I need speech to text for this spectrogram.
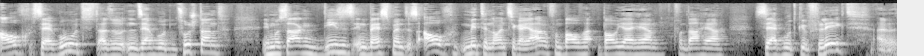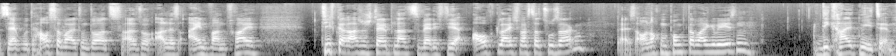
auch sehr gut, also in sehr guten Zustand. Ich muss sagen, dieses Investment ist auch Mitte 90er Jahre vom Bau, Baujahr her, von daher sehr gut gepflegt, eine sehr gute Hausverwaltung dort, also alles einwandfrei. Tiefgaragenstellplatz werde ich dir auch gleich was dazu sagen. Da ist auch noch ein Punkt dabei gewesen. Die Kaltmiete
